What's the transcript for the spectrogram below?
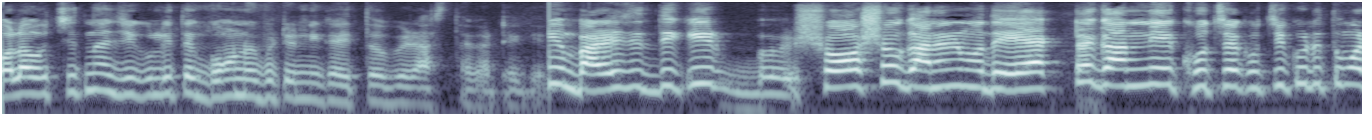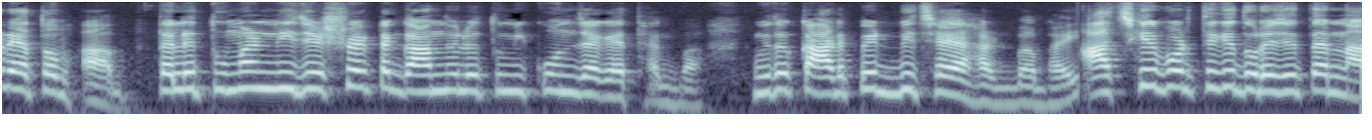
বলা উচিত না যেগুলিতে গণপিটুনি খাইতে হবে রাস্তাঘাটে গিয়ে। বাড়ি সিদ্দিকির শ শ গানের মধ্যে একটা গান নিয়ে খোঁচাখুচি করে তোমার এত ভাব। তাহলে তোমার নিজস্ব একটা গান হলো তুমি কোন জায়গায় থাকবা? তুমি তো কার্পেট বিছায় হাঁটবা ভাই। আজকের পর থেকে দূরে যেতে না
